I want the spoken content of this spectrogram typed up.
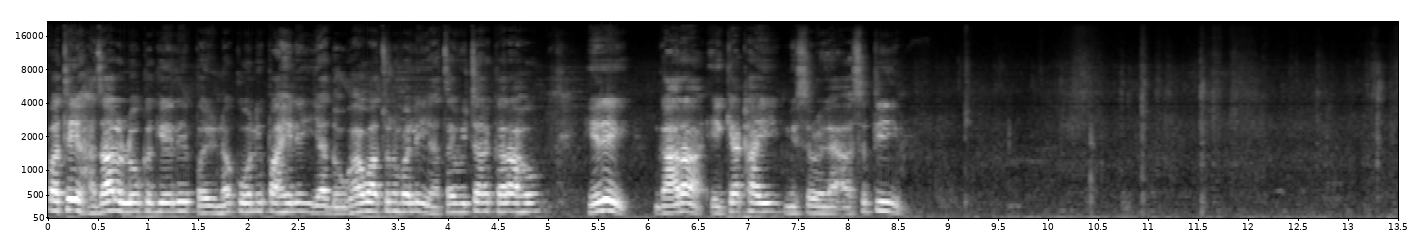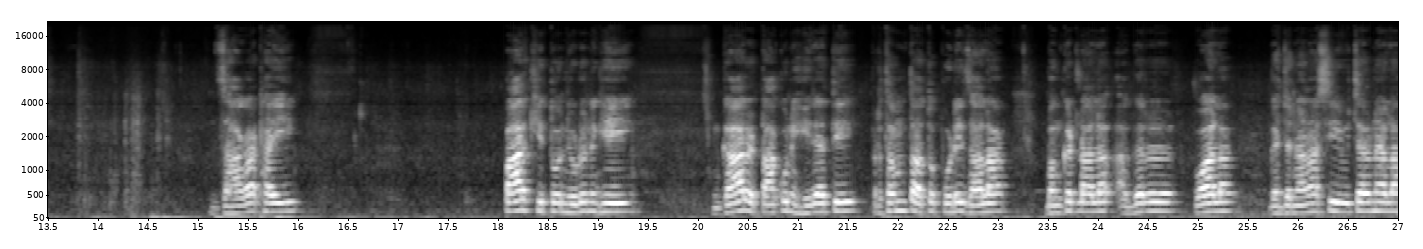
पथे हजार लोक गेले परी न कोणी पाहिले या दोघा वाचून भले याचा विचार करा हो. हिरे गारा एका ठाई मिसळल्या असती. जागा ठाई पार तो निवडून घेई गार टाकून हिऱ्याते प्रथमता तो पुढे झाला. बंकटलाल अगरवाला गजनानाशी विचारण्याला.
